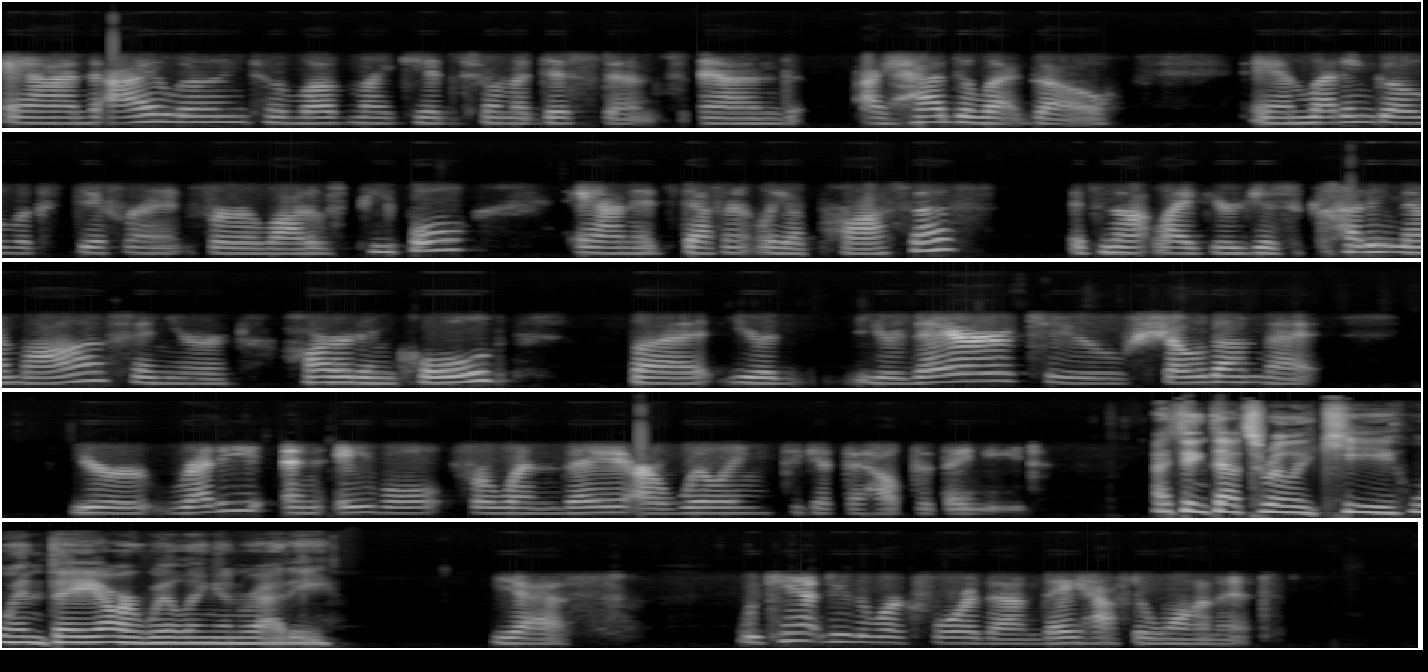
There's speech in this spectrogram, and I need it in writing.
And I learned to love my kids from a distance, and I had to let go. And letting go looks different for a lot of people, and it's definitely a process. It's not like you're just cutting them off and you're hard and cold but you're you're there to show them that you're ready and able for when they are willing to get the help that they need. I think that's really key when they are willing and ready. Yes. We can't do the work for them. They have to want it.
